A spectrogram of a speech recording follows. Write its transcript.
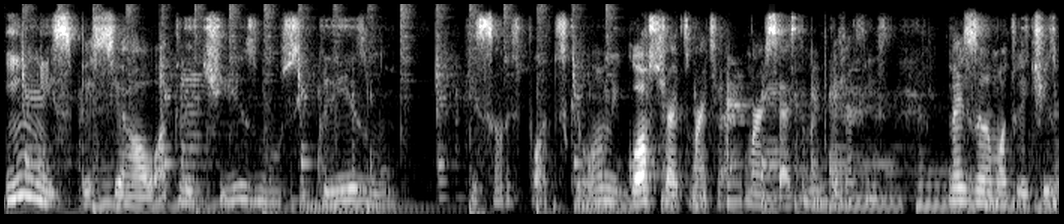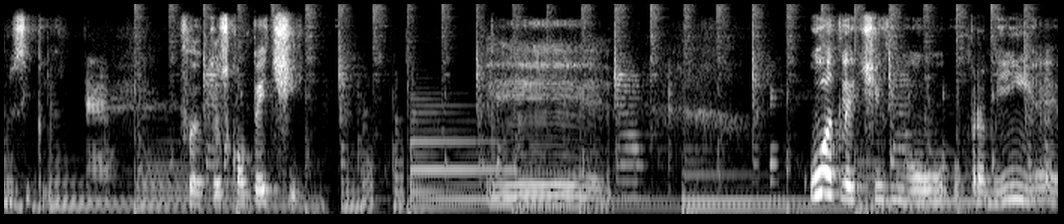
em especial atletismo, ciclismo, que são esportes que eu amo e gosto de artes marciais também, porque já fiz, mas amo atletismo e ciclismo. Foi o que eu competi. É... O atletismo, para mim, é,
